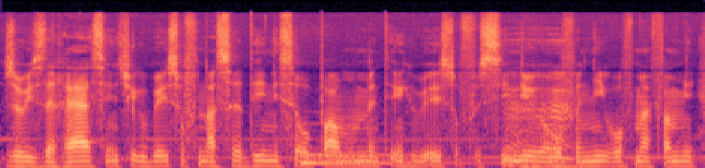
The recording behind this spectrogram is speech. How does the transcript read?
zo is de reis eentje geweest, of Nasreddin is er op een bepaald moment in geweest, of Cindy, mm of een nieuw, of mijn familie.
